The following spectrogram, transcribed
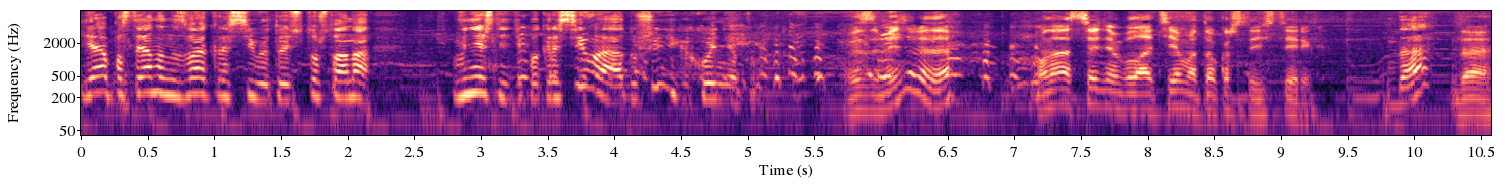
я ее постоянно называю красивой. То есть то, что она внешне типа красивая, а души никакой нету. Вы заметили, да? У нас сегодня была тема только что истерик. Да, Да,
